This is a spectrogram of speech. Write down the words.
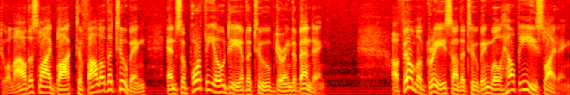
to allow the slide block to follow the tubing and support the OD of the tube during the bending. A film of grease on the tubing will help ease sliding.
